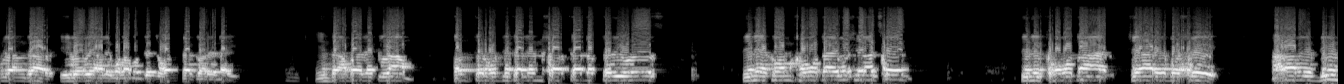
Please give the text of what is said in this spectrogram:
কুলাঙ্গার এইভাবে আমাদেরকে হত্যা করে নাই। কিন্তু আমরা দেখলাম, অন্তর্বর্তীকালীন সরকার ডক্টর ইউনুস, তিনি এখন ক্ষমতায় বসে আছেন। তিনি ক্ষমতার চেয়ারে বসে আরামে দিন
